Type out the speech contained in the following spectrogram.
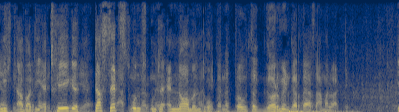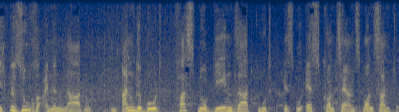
Nicht aber die Erträge. Das setzt uns unter enormen Druck. Ich besuche einen Laden. Im Angebot fast nur Gensaatgut des US-Konzerns Monsanto.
